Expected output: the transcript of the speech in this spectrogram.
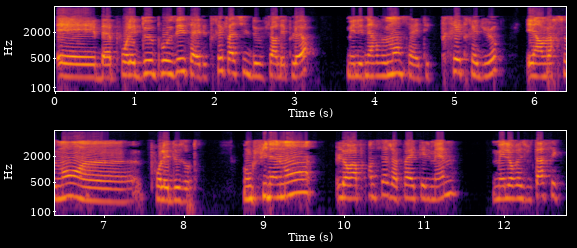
Et ben pour les deux posés ça a été très facile de faire des pleurs mais l'énervement ça a été très très dur. Et inversement euh, pour les deux autres. Donc finalement leur apprentissage n'a pas été le même mais le résultat c'est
